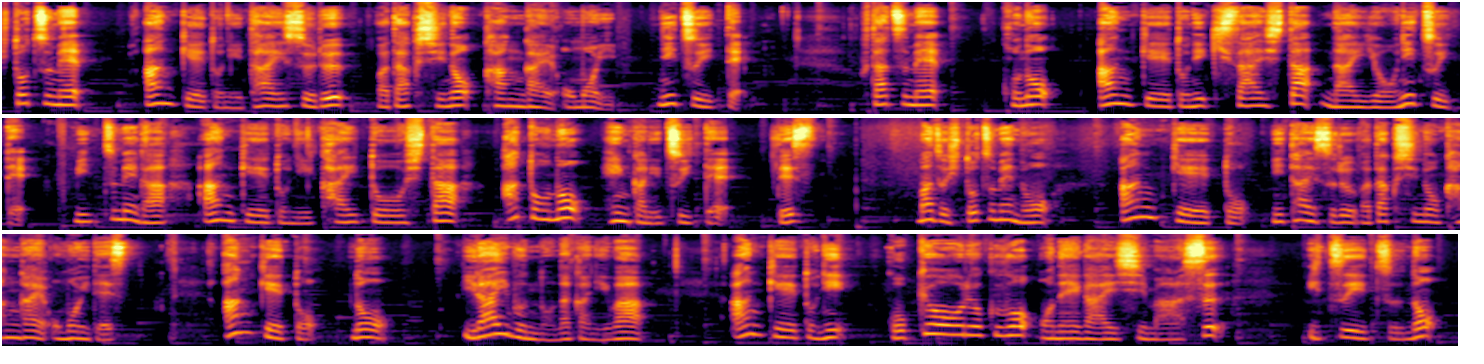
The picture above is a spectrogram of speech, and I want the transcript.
1つ目アンケートに対する私の考え思いについて。2つ目このアンケートに記載した内容について。3つ目がアンケートに回答した後の変化についてです。まず1つ目のアンケートに対する私の考え思いです。アンケートの依頼文の中にはアンケートにご協力をお願いします。いついつの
